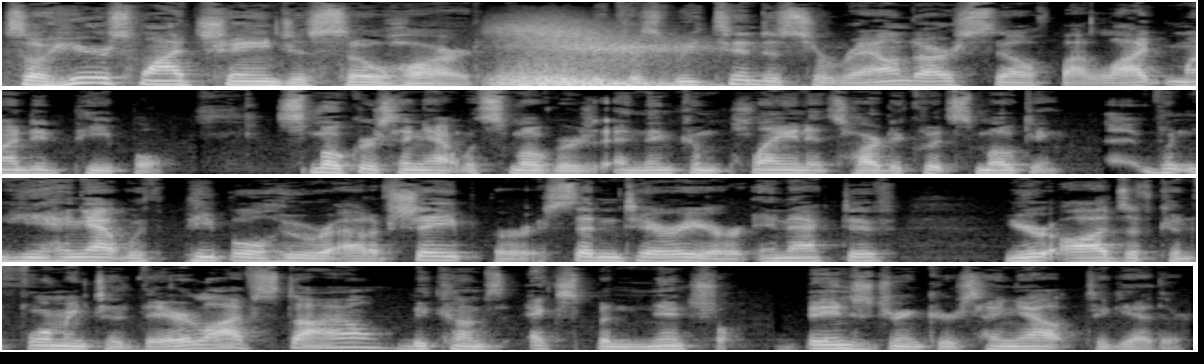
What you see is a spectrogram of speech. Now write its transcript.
So here's why change is so hard because we tend to surround ourselves by like minded people. Smokers hang out with smokers and then complain it's hard to quit smoking. When you hang out with people who are out of shape or sedentary or inactive, your odds of conforming to their lifestyle becomes exponential. Binge drinkers hang out together.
